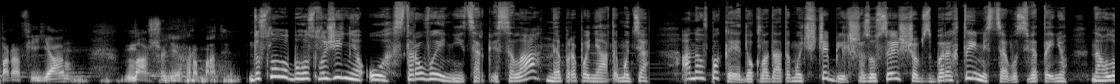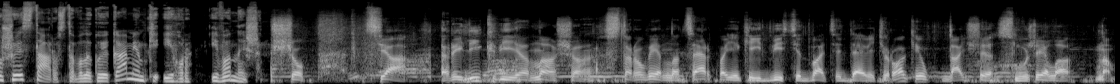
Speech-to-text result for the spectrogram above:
парафіян нашої громади. До слова, богослужіння у старовинній церкві села не припинятимуться, а навпаки, докладатимуть ще більше зусиль, щоб зберегти місцеву святиню, наголошує староста Великої Кам'янки Ігор Іванишин. щоб ця реліквія, наша старовинна церква, якій 229 років, далі служила нам.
